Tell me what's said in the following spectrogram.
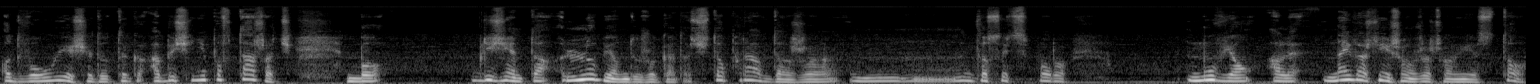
odwołuję się do tego, aby się nie powtarzać, bo bliźnięta lubią dużo gadać. To prawda, że mm, dosyć sporo mówią, ale najważniejszą rzeczą jest to,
